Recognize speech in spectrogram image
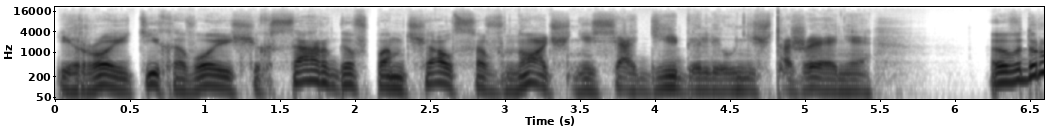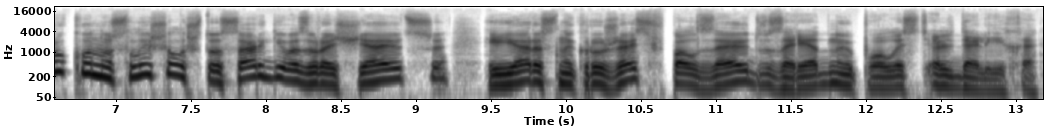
и рой тихо воющих саргов помчался в ночь, неся гибель и уничтожение. Вдруг он услышал, что сарги возвращаются и, яростно кружась, вползают в зарядную полость Альдалиха.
